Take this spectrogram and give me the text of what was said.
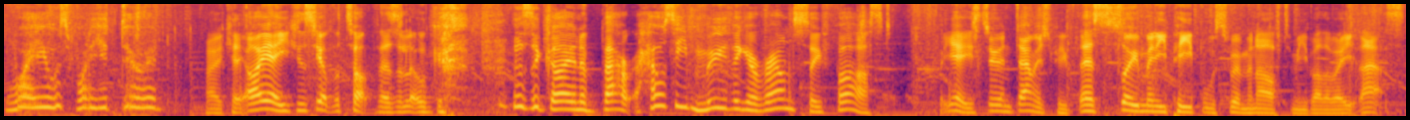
whales, what are you doing? Okay. Oh, yeah, you can see up the top, there's a little guy. there's a guy in a barrel. How's he moving around so fast? But yeah, he's doing damage people. There's so many people swimming after me, by the way. That's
